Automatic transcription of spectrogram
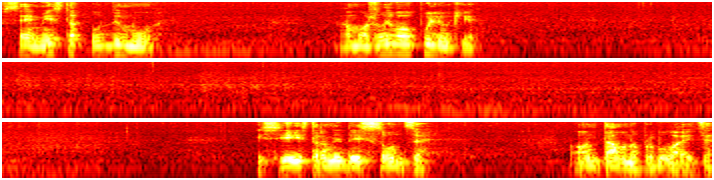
Все місто у диму. А можливо у пилюки. І з цієї сторони десь сонце. Вон там воно пробувається.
